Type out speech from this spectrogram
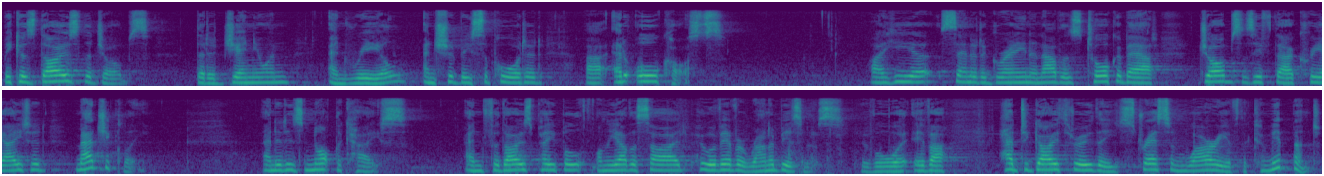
because those are the jobs that are genuine and real and should be supported uh, at all costs. I hear Senator Green and others talk about jobs as if they are created magically. And it is not the case. And for those people on the other side who have ever run a business, who've ever had to go through the stress and worry of the commitment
